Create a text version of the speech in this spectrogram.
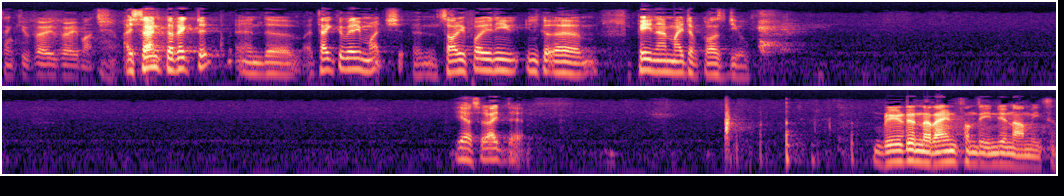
Thank you very, very much. I stand corrected, and uh, thank you very much. And sorry for any pain I might have caused you. Yes, right there. Brigadier Narayan from the Indian Army. Sir,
